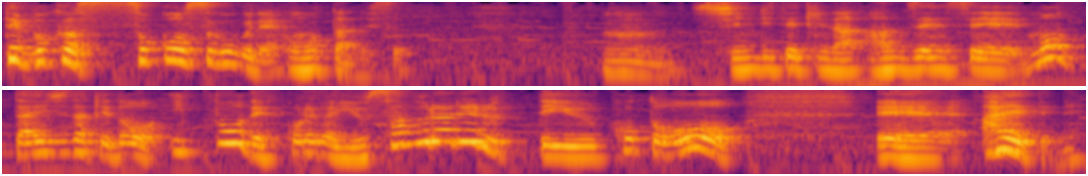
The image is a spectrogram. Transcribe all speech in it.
で、僕はそこをすごくね、思ったんです。うん、心理的な安全性も大事だけど、一方でこれが揺さぶられるっていうことを、えー、あえてね、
